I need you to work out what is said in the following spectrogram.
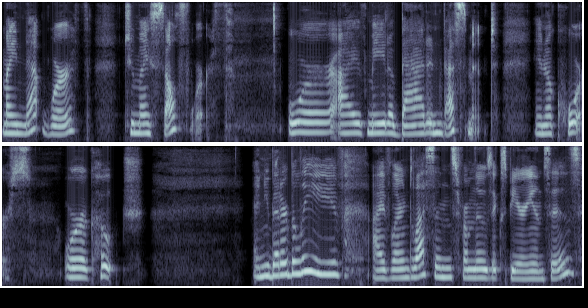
my net worth to my self worth, or I've made a bad investment in a course or a coach. And you better believe I've learned lessons from those experiences.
